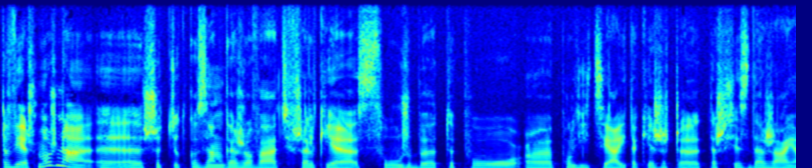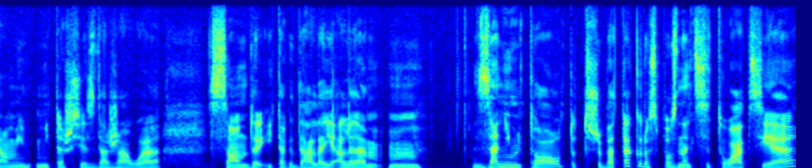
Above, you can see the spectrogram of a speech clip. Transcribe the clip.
to wiesz, można y, szybciutko zaangażować wszelkie służby typu y, policja i takie rzeczy też się zdarzają, mi, mi też się zdarzały, sądy i tak dalej, ale mm, zanim to, to trzeba tak rozpoznać sytuację,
